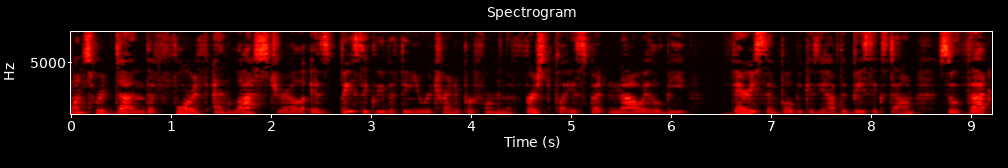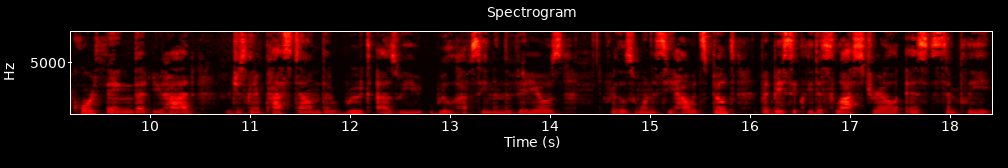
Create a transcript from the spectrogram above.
Once we're done, the fourth and last drill is basically the thing you were trying to perform in the first place, but now it'll be very simple because you have the basics down. So that core thing that you had, we're just going to pass down the root as we will have seen in the videos for those who want to see how it's built. But basically this last drill is simply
